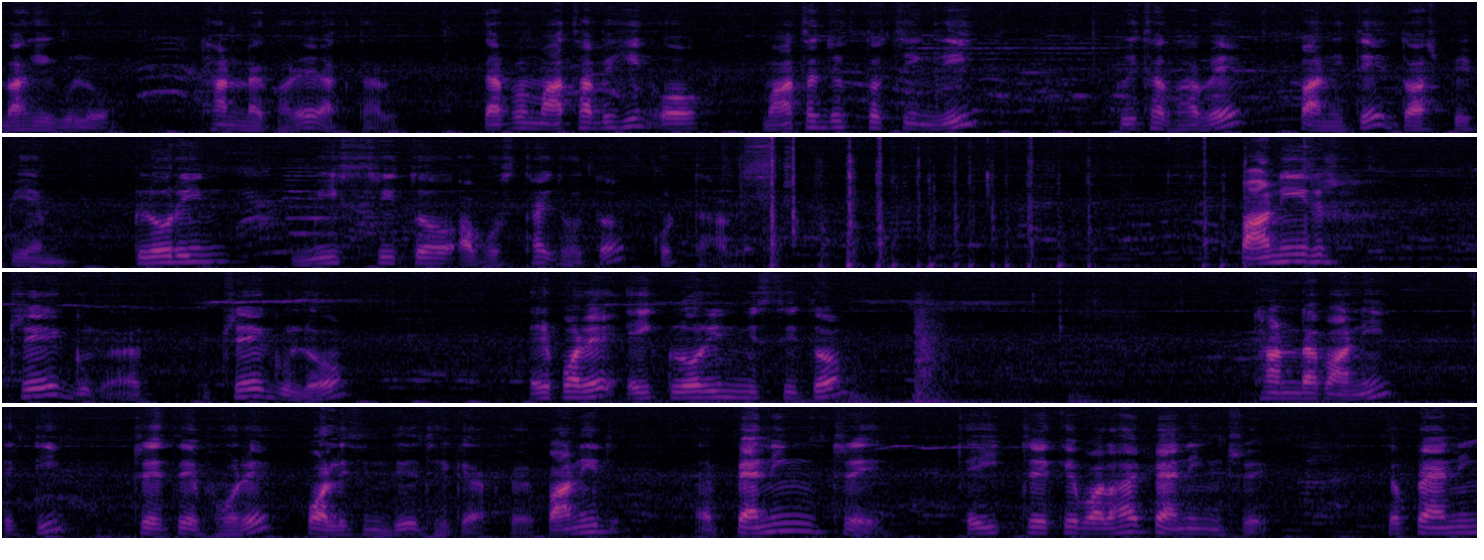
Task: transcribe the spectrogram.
বাকিগুলো ঠান্ডা ঘরে রাখতে হবে। তারপর মাথাবিহীন ও মাথাযুক্ত চিংড়ি পৃথকভাবে পানিতে দশ ppm ক্লোরিন মিশ্রিত অবস্থায় ধৌত করতে হবে। পানির ট্রে ট্রেগুলো, এরপরে এই ক্লোরিন মিশ্রিত ঠান্ডা পানি একটি ট্রেতে ভরে পলিথিন দিয়ে ঢেকে রাখতে হবে। পানির প্যানিং ট্রে, এই ট্রেকে বলা হয় প্যানিং ট্রে। তো প্যানিং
